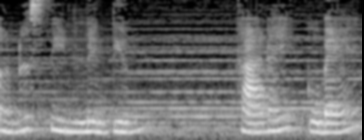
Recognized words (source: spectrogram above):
Ernestine lên tiếng. Khá đấy, cô bé.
